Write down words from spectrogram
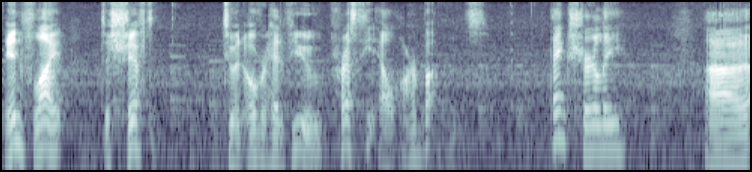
In flight, to shift to an overhead view, press the LR buttons. Thanks, Shirley. Uh,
